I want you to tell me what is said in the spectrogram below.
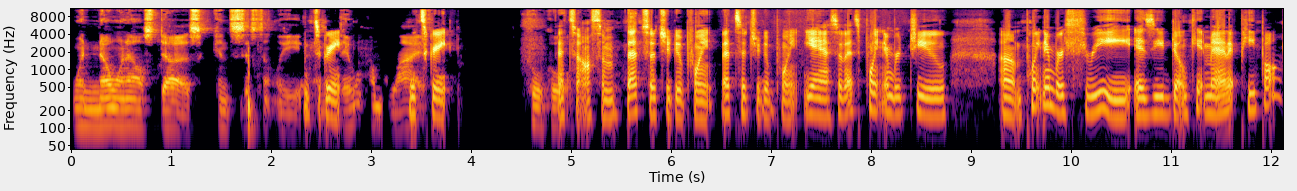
when no one else does consistently. That's great. They will come alive. That's great. Cool, cool. That's awesome. That's such a good point. That's such a good point. Yeah. So that's point number two. Um, point number three is you don't get mad at people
